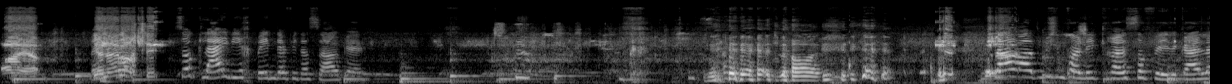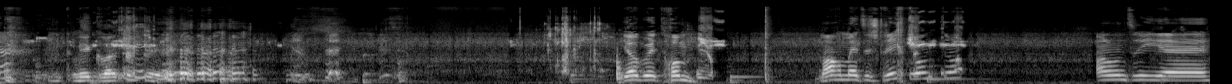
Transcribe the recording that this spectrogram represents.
Ah ja. Ja, nein, macht Sinn. So klein wie ich bin, darf ich das sagen. da, Clara, du bist im Fall nicht grösser viel, gell? nicht größer viel. Ja gut, komm. Ja. Machen wir jetzt einen Strich drunter an unsere äh,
